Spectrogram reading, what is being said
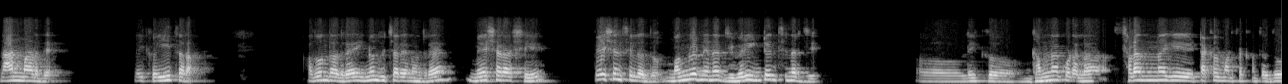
ನಾನು ಮಾಡಿದೆ. ಲೈಕ್ ಈ ತರ. ಅದೊಂದಾದ್ರೆ, ಇನ್ನೊಂದು ವಿಚಾರ ಏನಂದ್ರೆ ಮೇಷ ಮೇಷರಾಶಿ ಪೇಷನ್ಸ್ ಇಲ್ಲದ್ದು ಮಂಗಳನ energy very intense energy like ಗಮನ ಕೊಡಲ್ಲ. ಸಡನ್ ಆಗಿ ಟ್ಯಾಕಲ್ ಮಾಡ್ತಕ್ಕಂಥದ್ದು.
